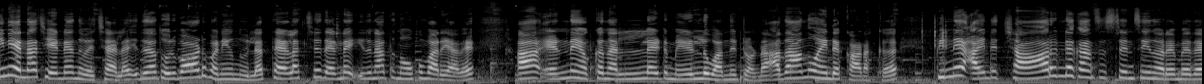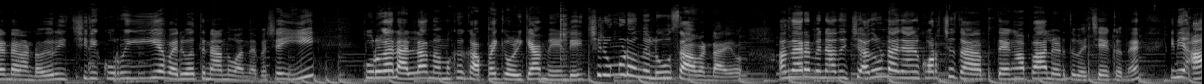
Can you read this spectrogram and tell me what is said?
ഇനി എന്നാ ചെയ്യേണ്ടതെന്ന് വെച്ചാൽ ഇതിനകത്ത് ഒരുപാട് പണിയൊന്നുമില്ല. തിളച്ച് തേണ്ട ഇതിനകത്ത് നോക്കുമ്പോൾ അറിയാവേ ആ എണ്ണയൊക്കെ നല്ലതായിട്ട് മേളിൽ വന്നിട്ടുണ്ട്. അതാന്നു അതിന്റെ കണക്ക്. പിന്നെ അതിന്റെ ചാറിന്റെ കൺസിസ്റ്റൻസി എന്ന് പറയുമ്പോൾ ഏതാണ്ട് കണ്ടോ? ഒരു ഇച്ചിരി കുറുകിയ പരുവത്തിനാണെന്ന് വന്നത് പക്ഷേ ഈ കുറുകലല്ല നമുക്ക് കപ്പയ്ക്ക് ഒഴിക്കാൻ വേണ്ടി ഇച്ചിരി കൂടെ ഒന്ന് ലൂസ് ആവണ്ടായോ? അന്നേരം പിന്നെ അത് ഇച്ചി അതുകൊണ്ടാണ് ഞാൻ കുറച്ച് തേങ്ങാപ്പാലെടുത്ത് വെച്ചേക്കുന്നത് ഇനി ആ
